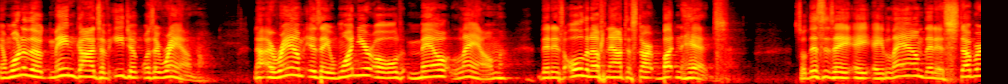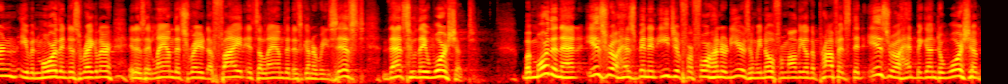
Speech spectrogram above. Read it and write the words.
And one of the main gods of Egypt was a ram. Now, a ram is a one year old male lamb that is old enough now to start butting heads. So, this is a, a, a lamb that is stubborn, even more than just regular. It is a lamb that's ready to fight. It's a lamb that is going to resist. That's who they worshiped. But more than that, Israel has been in Egypt for 400 years, and we know from all the other prophets that Israel had begun to worship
